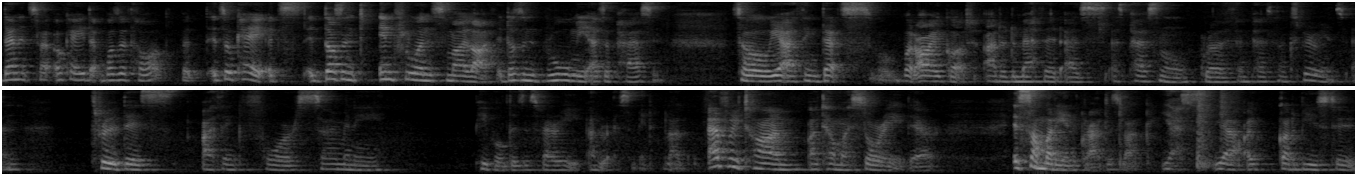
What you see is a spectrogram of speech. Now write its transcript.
then it's like, okay, that was a thought, but it's okay. It's it doesn't influence my life. It doesn't rule me as a person. So yeah, I think that's what I got out of the method as as personal growth and personal experience. And through this, I think for so many people this is very underestimated. Like every time I tell my story, there is somebody in the crowd is like, yes, yeah, I got abused too.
